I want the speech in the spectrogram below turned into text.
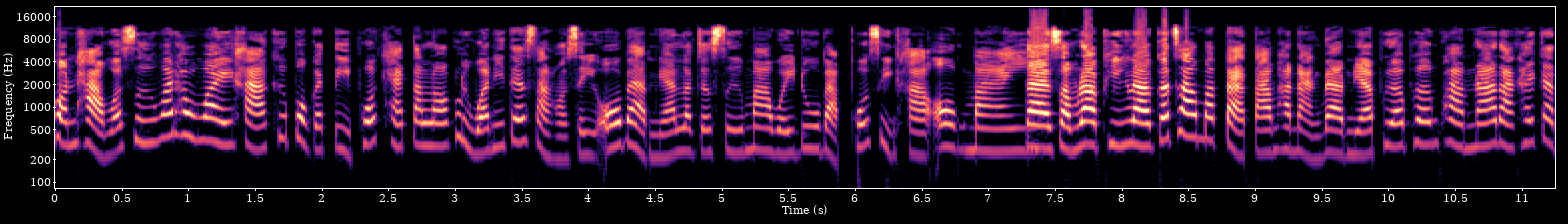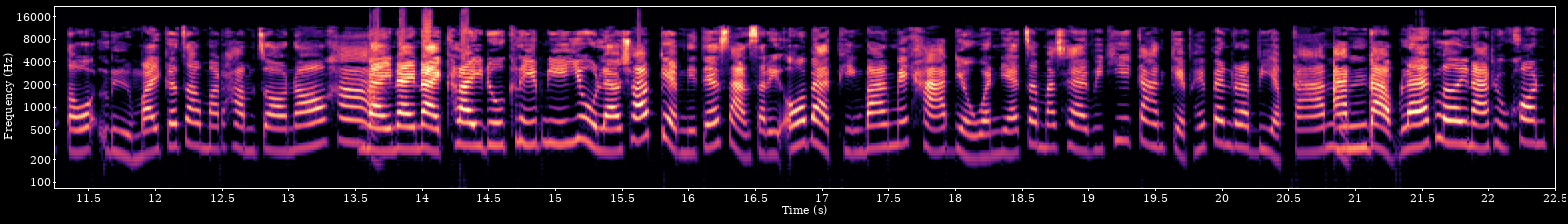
คนถามว่าซื้อมาทำไมคะคือปกติพวกแคตตาล็อก หรือว่านิตยสารของซาริโอแบบเนี้ยเราจะซื้อมาไว้ดูแบบพวกสินค้าออกใหม่แต่สำหรับพิงแล้วก็จะเอามาแปะตามผนังแบบเนี้ยเพื่อเพิ่มความน่ารักให้กับโต๊ะ หรือไม่ก็จะเอามาทำจอนอกค่ะไหนไหนไหนใครดูคลิปนี้อยู่แล้วชอบเก็บนิตยสารซาริโอแบบพิงบ้างไหมคะ เดี๋ยววันเนี้ยจะมาแชร์วิธีการเก็บให้เป็นระเบียบกัน อันดับแรกเลยนะ ทุกคนไป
